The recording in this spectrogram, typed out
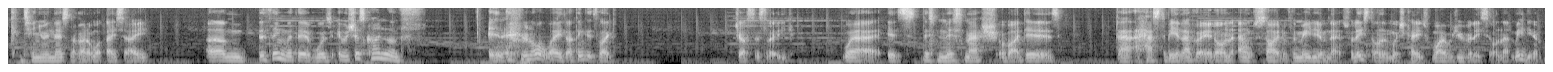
continuing this, no matter what they say. Um, the thing with it was, it was just kind of, in, in a lot of ways, I think it's like Justice League, where it's this mismatch of ideas that has to be elaborated on outside of the medium that it's released on, in which case, why would you release it on that medium?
